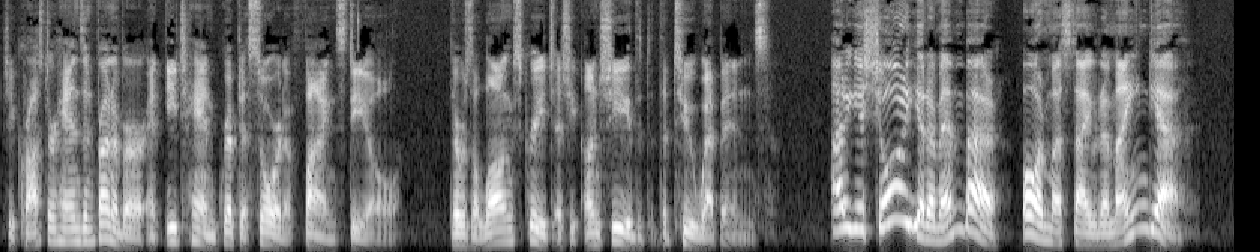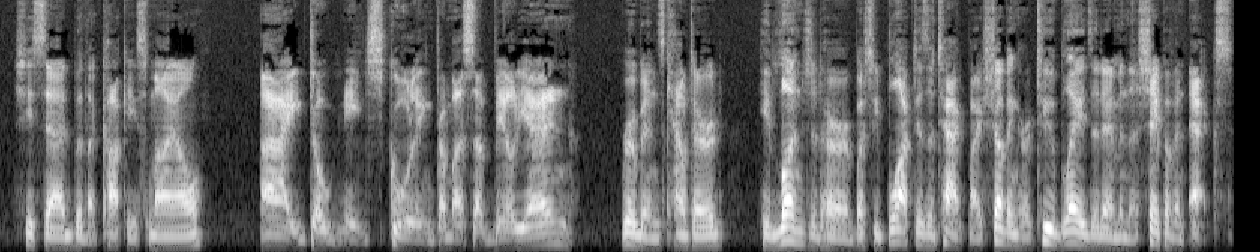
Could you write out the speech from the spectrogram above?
She crossed her hands in front of her, and each hand gripped a sword of fine steel. There was a long screech as she unsheathed the two weapons. Are you sure you remember? Or must I remind you? She said with a cocky smile. I don't need schooling from a civilian. Rubens countered. He lunged at her, but she blocked his attack by shoving her two blades at him in the shape of an X.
